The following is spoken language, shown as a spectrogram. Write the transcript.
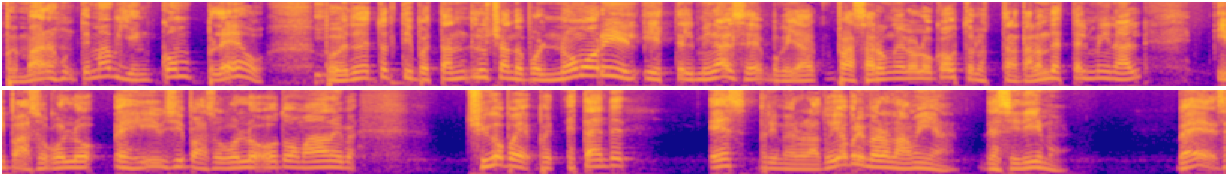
Pues, hermano, es un tema bien complejo. Porque estos tipos están luchando por no morir y exterminarse, porque ya pasaron el holocausto, los trataron de exterminar, y pasó con los egipcios, y pasó con los otomanos. Chicos, pues, pues, esta gente es primero la tuya, primero la mía. Decidimos. ¿Ves?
